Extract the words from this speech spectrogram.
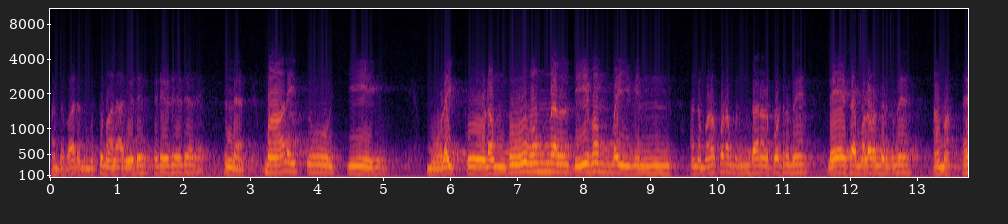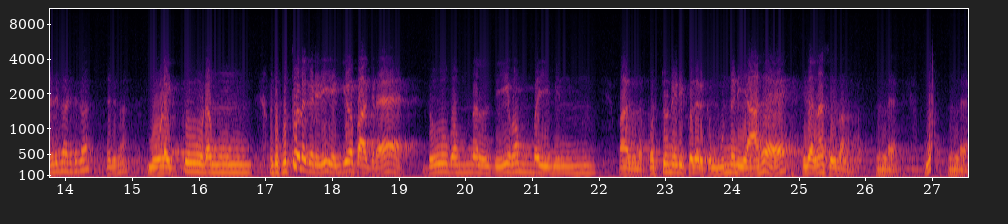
அந்த பாரு அந்த முத்து மாலை அது எடு எடு எடு எடு அது இல்ல மாலை தூக்கி. முளைக்கூடம் தூவம் நல் தீபம் வைமின். அந்த முளைக்கூடம் முந்தா நாள் போட்டுருமே. லேசா முளை வந்திருக்குமே. ஆமா. எடுத்துட்டு வா எடுத்துட்டு வா எடுத்துட்டு அந்த குத்துவலை கடி எங்கேயோ பாக்குற தூபம் நல் தீபம் வைமின். பாருங்க இந்த பொற்று நெடிப்பதற்கு முன்னணியாக இதெல்லாம் செய்வாங்க. நல்ல நல்ல.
